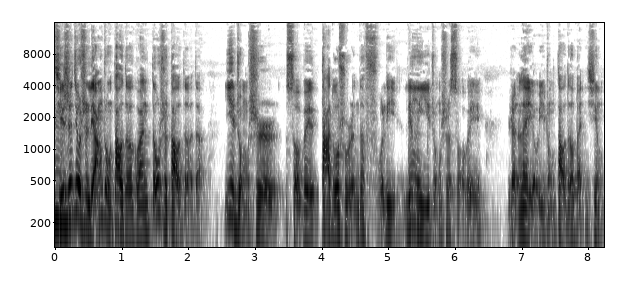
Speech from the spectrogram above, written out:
其实就是两种道德观都是道德的，一种是所谓大多数人的福利，另一种是所谓人类有一种道德本性。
